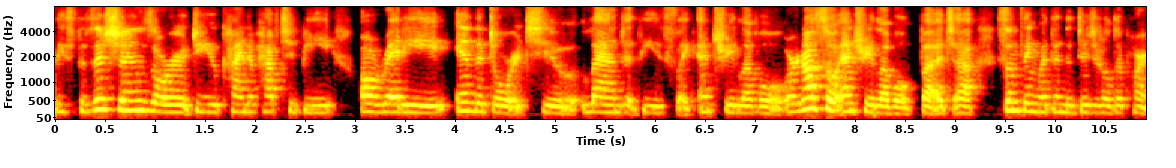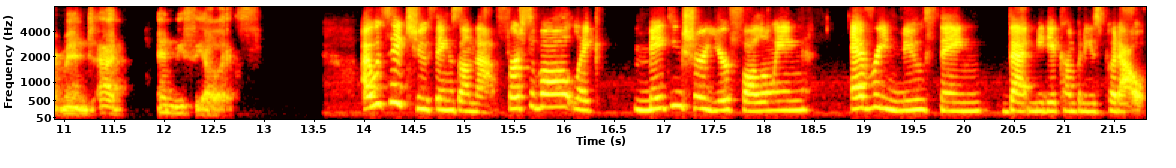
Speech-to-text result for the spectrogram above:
these positions, or do you kind of have to be already in the door to land these like entry level, or not so entry level, but uh, something within the digital department at NBCLX? I would say two things on that. First of all, like making sure you're following every new thing that media companies put out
